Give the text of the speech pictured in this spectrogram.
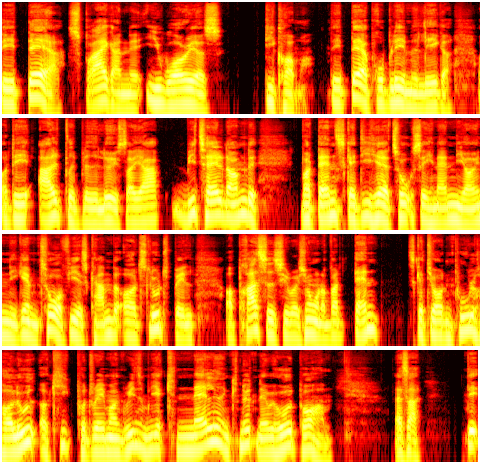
det er der sprækkerne i Warriors, de kommer. Det er der problemet ligger, og det er aldrig blevet løst. Og jeg, vi talte om det, hvordan skal de her to se hinanden i øjnene igennem 82 kampe og et slutspil og pressede situationer. Hvordan skal Jordan Poole holde ud og kigge på Draymond Green, som lige har knaldet en knytnæve i hovedet på ham? Altså, det,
